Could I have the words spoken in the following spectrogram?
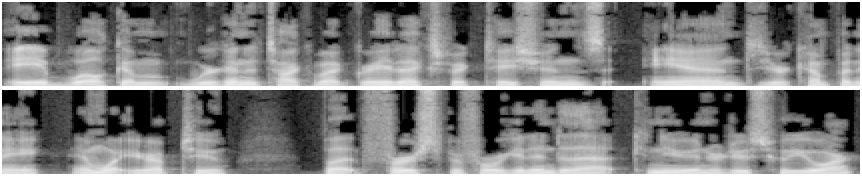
Abe, welcome. We're going to talk about great expectations and your company and what you're up to. But first, before we get into that, can you introduce who you are?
